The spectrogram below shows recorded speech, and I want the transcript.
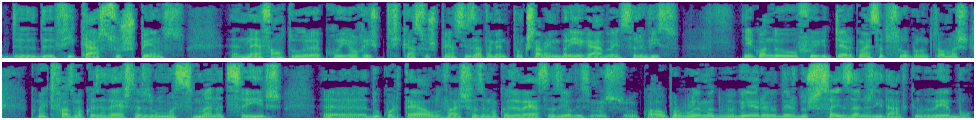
de, de, ficar suspenso nessa altura, corria o risco de ficar suspenso exatamente porque estava embriagado em serviço. E quando fui ter com essa pessoa, perguntou, então, mas como é que tu fazes uma coisa destas? Uma semana de saíres uh, do quartel, vais fazer uma coisa dessas? E ele disse, mas qual é o problema de beber? Desde os seis anos de idade que bebo.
